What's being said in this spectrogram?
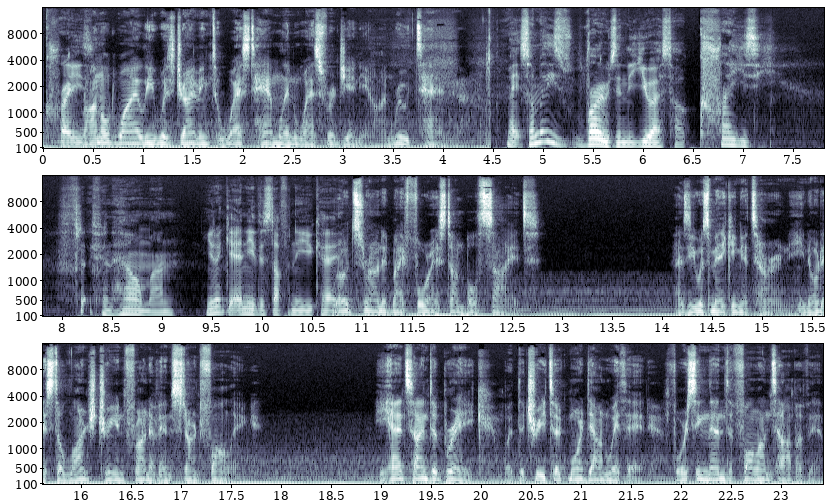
Crazy. Ronald Wiley was driving to West Hamlin, West Virginia on Route 10. Mate, some of these roads in the US are crazy. Flipping hell, man. You don't get any of this stuff in the UK. Road surrounded by forest on both sides. As he was making a turn, he noticed a large tree in front of him start falling. He had time to brake, but the tree took more down with it, forcing them to fall on top of him.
